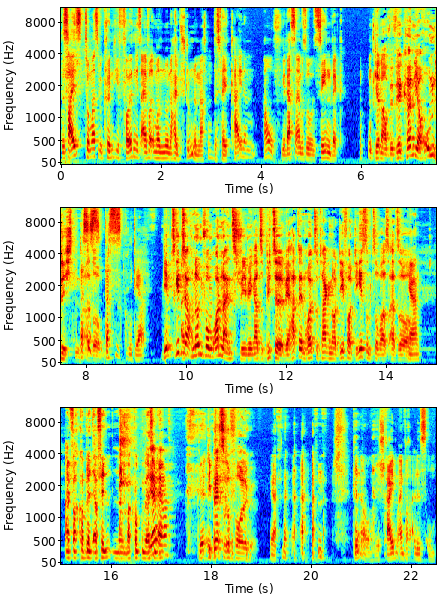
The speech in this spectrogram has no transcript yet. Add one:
Das heißt, Thomas, wir können die Folgen jetzt einfach immer nur eine halbe Stunde machen. Das fällt keinem auf. Wir lassen einfach so Szenen weg. Genau, wir, wir können die auch umdichten. Das, also. ist, das ist gut, ja. Gibt's, gibt's also, ja auch nirgendwo im Online-Streaming. Also bitte, wer hat denn heutzutage noch DVDs und sowas? Also. Ja. Einfach komplett erfinden und mal gucken, wer es ja. Ja. Die bessere Folge. Ja. genau, wir schreiben einfach alles um.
